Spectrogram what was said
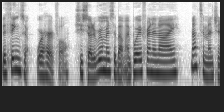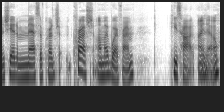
The things were hurtful. She started rumors about my boyfriend and I, not to mention she had a massive crunch, crush on my boyfriend. He's hot, I know.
